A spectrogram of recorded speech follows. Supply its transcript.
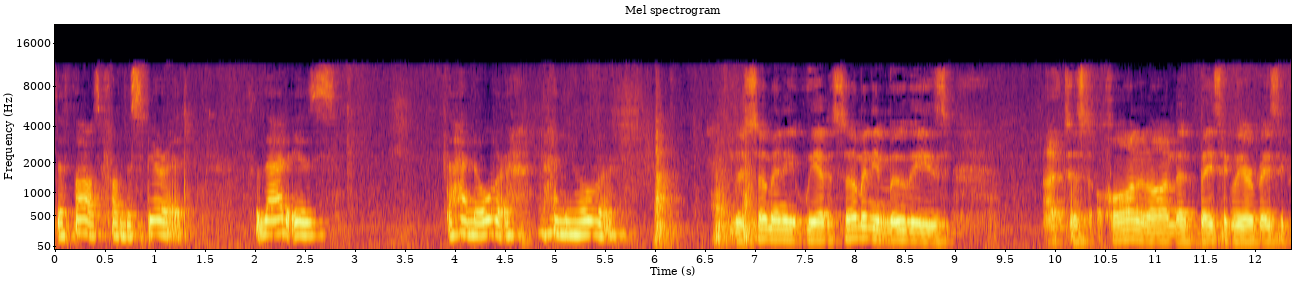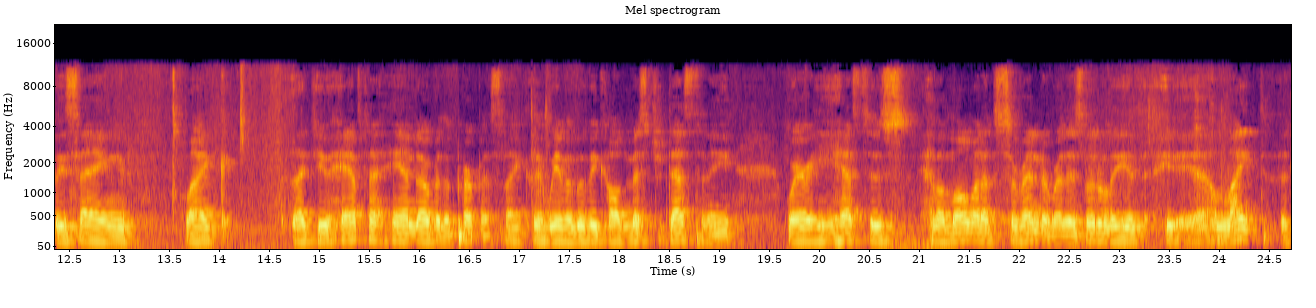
the, thoughts from the spirit. So that is the handover, handing over. There's so many. We have so many movies, uh, just on and on that basically are basically saying, like, that you have to hand over the purpose. Like we have a movie called Mr. Destiny, where he has to have a moment of surrender, where there's literally a light that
